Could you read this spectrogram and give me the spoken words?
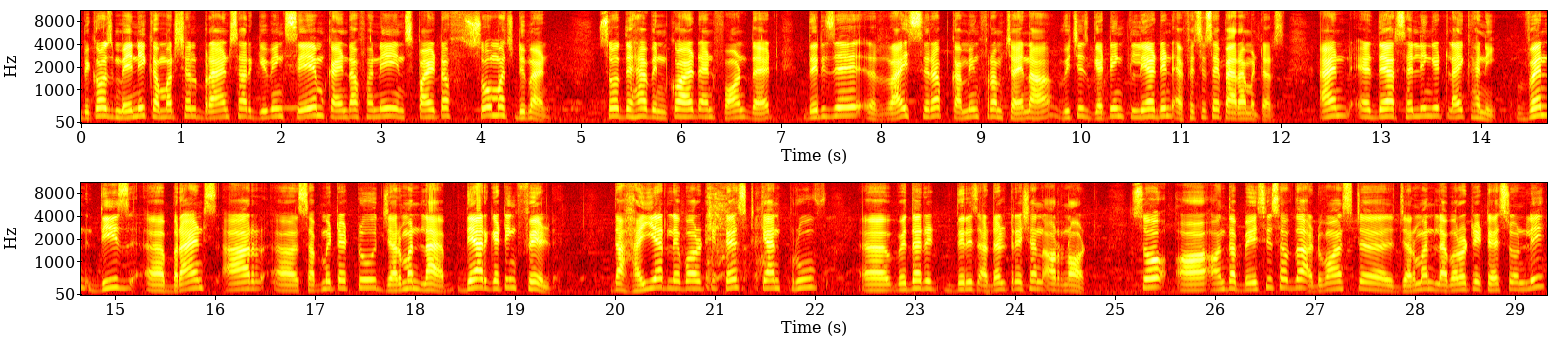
because many commercial brands are giving same kind of honey in spite of so much demand. So they have inquired and found that there is a rice syrup coming from China which is getting cleared in FSSAI parameters and uh, they are selling it like honey. When these uh, brands are uh, submitted to German lab, they are getting failed. The higher laboratory test can prove uh, whether it, there is adulteration or not. So, uh, on the basis of the advanced uh, German laboratory test only,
